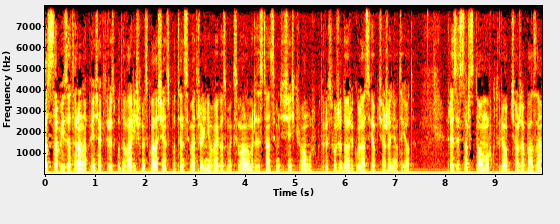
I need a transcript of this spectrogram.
Układ stabilizatora napięcia, który zbudowaliśmy, składa się z potencjometru liniowego z maksymalną rezystancją 10 kΩ, który służy do regulacji obciążenia diody. Rezystor 100 ohmów, który obciąża bazę,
